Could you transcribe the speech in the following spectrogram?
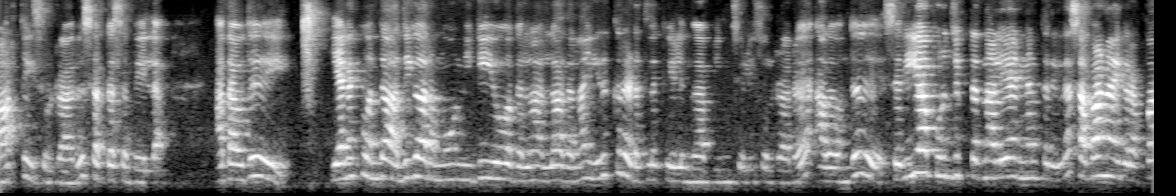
வார்த்தை சொல்றாரு சட்டசபையில. அதாவது எனக்கு வந்து அதிகாரமோ நிதியோ அதெல்லாம் இல்ல அதெல்லாம் இருக்கிற இடத்துல கேளுங்க அப்படின்னு சொல்லி சொல்றாரு. அதை வந்து சரியா புரிஞ்சுக்கிட்டதுனாலயா என்னன்னு தெரியல. சபாநாயகர் அப்பா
